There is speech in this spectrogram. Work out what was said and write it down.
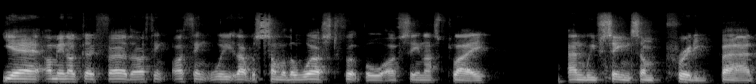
Yeah, I mean, I'd go further. I think I think we that was some of the worst football I've seen us play, and we've seen some pretty bad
